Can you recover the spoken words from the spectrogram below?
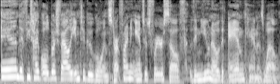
And if you type Old Brush Valley into Google and start finding answers for yourself, then you know that Anne can as well.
